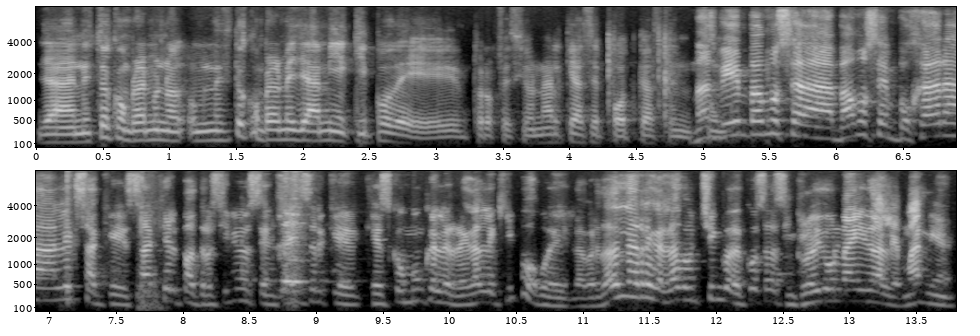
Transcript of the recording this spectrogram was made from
Ya, necesito comprarme uno- necesito comprarme ya mi equipo de profesional que hace podcast. En, Más bien vamos a, vamos a empujar a Alex a que saque el patrocinio de Sennheiser, que, que es común que le regale equipo, güey. La verdad le ha regalado un chingo de cosas, incluido una ida a Alemania.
